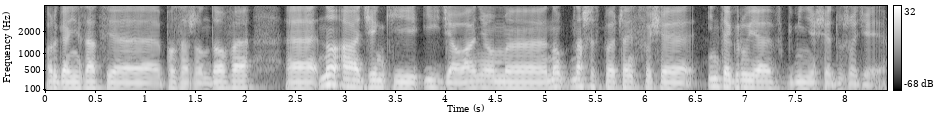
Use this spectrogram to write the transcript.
organizacje pozarządowe. No a dzięki ich działaniom no, nasze społeczeństwo się integruje, w gminie się dużo dzieje.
